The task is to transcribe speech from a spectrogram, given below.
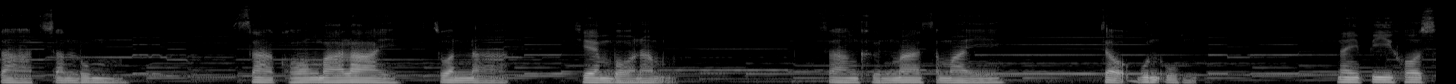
สาทสันลุมสาของบาลาย ส่วนหนาแคมบอนำสร้างขึ้นมาสมัย เจ้าบุญอุ่ม ในปีคศ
